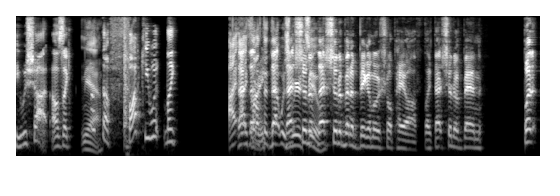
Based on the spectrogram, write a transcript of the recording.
He was shot. I was like, Yeah, "What the fuck?" You would like. I, I thought that that was weird too. that should have been a big emotional payoff. Like that should have been. But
